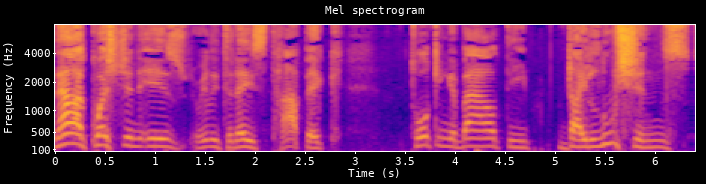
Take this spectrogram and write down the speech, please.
Now our question is really today's topic, talking about the dilutions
